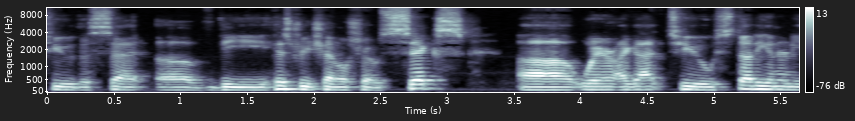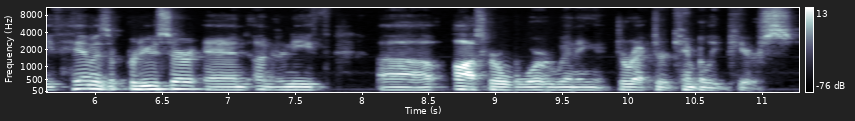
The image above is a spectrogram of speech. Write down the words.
to the set of the History Channel show Six, uh, where I got to study underneath him as a producer and underneath uh, Oscar award winning director Kimberly Peirce.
